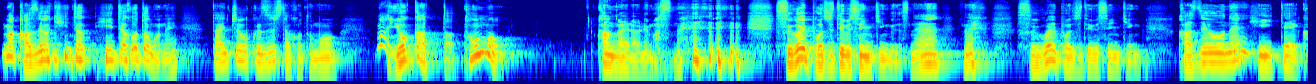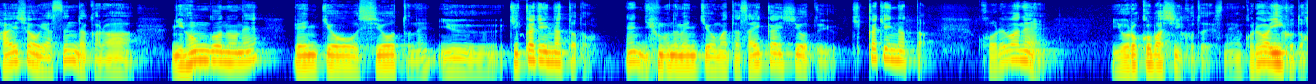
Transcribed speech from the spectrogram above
まあ風邪をひいたひいたこともね体調を崩したこともまあ良かったとも考えられますね。すごいポジティブシンキングですね。ね。すごいポジティブシンキング。風邪をねひいて会社を休んだから日本語のね勉強をしようとねいうきっかけになったと、ね、日本語の勉強をまた再開しようというきっかけになった。これはね喜ばしいことですね。これはいいこと。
